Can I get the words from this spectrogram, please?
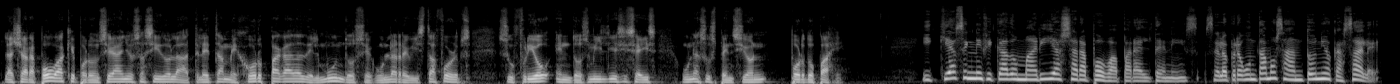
La Sharapova, que por 11 años ha sido la atleta mejor pagada del mundo según la revista Forbes, sufrió en 2016 una suspensión por dopaje. ¿Y qué ha significado María Sharapova para el tenis? Se lo preguntamos a Antonio Casale,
